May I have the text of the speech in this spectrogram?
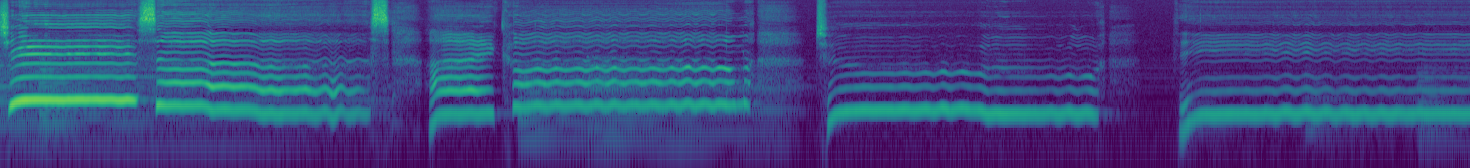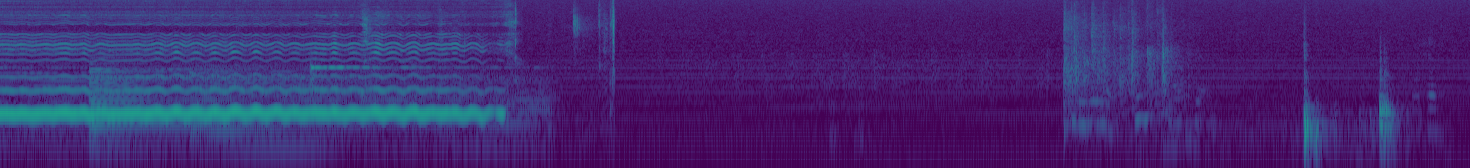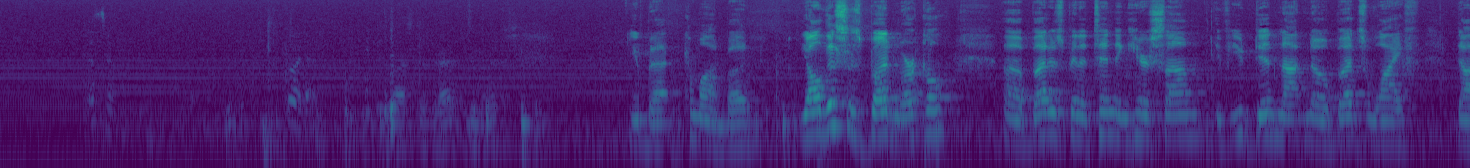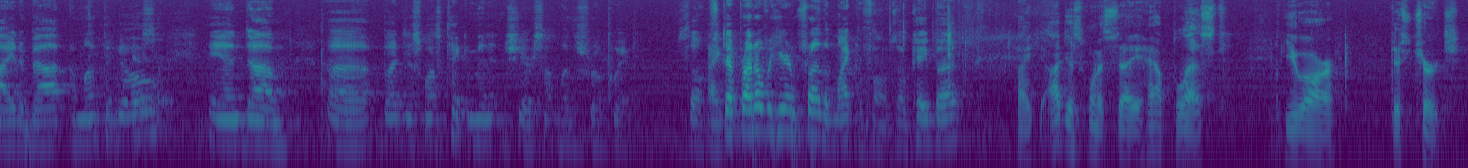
Jesus, I come to thee. Y'all, this is Bud Merkel. Uh, Bud has been attending here some. If you did not know, Bud's wife died about a month ago. And um, uh, Bud just wants to take a minute and share something with us real quick. So step right over here in front of the microphones, okay, Bud? Thank you. I just want to say how blessed you are, this church.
